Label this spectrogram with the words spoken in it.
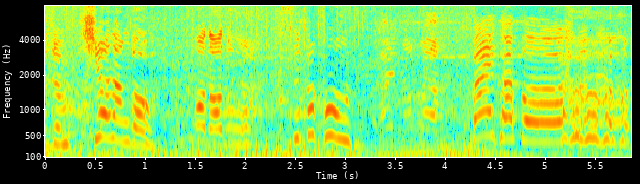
좀 시원한 거. 아 나도. 콜드. 빠이 구아뽀.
